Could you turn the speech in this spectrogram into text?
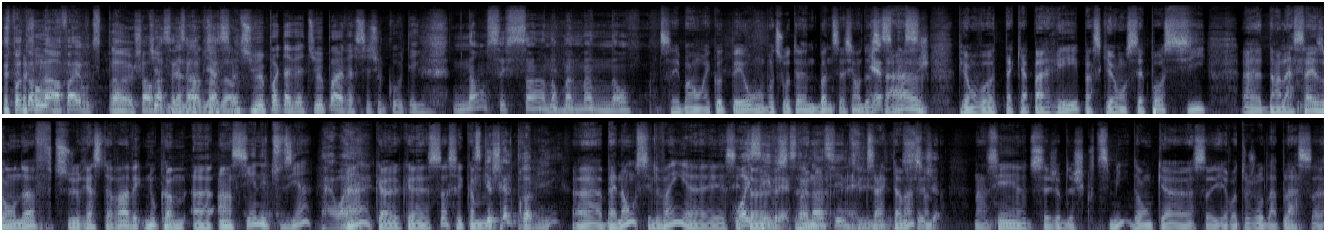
C'est pas comme l'enfer où tu te prends un char à Non, 500 non. Tu veux pas tu veux pas la verser sur le côté. Non, c'est ça. Normalement, non. C'est bon. Écoute, PO, on va te souhaiter une bonne session de Yes, stage, merci. puis on va t'accaparer parce qu'on ne sait pas si euh, dans la saison 9, tu resteras avec nous comme euh, ancien étudiant. Ben ouais. Hein? Que, que ça, c'est comme. Est-ce que je serais le premier? Euh, ben non, Sylvain, euh, c'est Oui, un. c'est vrai. C'est un ancien du, Exactement. cégep. Ancien euh, du cégep de Chicoutimi. Donc, euh, ça, il y aura toujours de la place euh,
